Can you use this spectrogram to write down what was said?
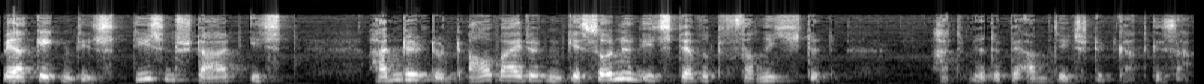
Wer gegen diesen Staat ist, handelt und arbeitet und gesonnen ist, der wird vernichtet, hat mir der Beamte in Stuttgart gesagt.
